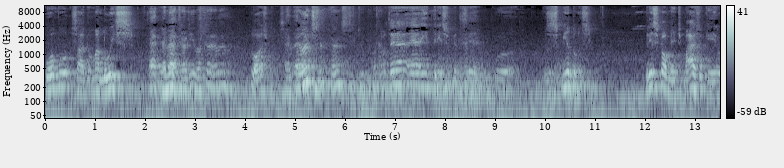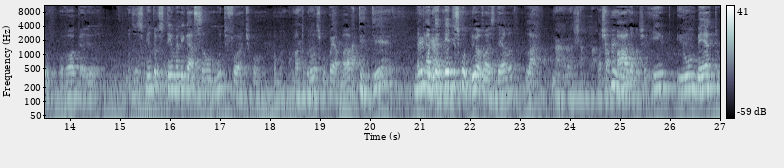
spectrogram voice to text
como, sabe, uma luz. É, penetra ali, bacana mesmo. Lógico. É, é, antes, né? É antes de tudo. É, é intrínseco, quer dizer, o, os espíndolas, principalmente, mais do que eu, o Roca, eu, mas os espíndolas têm uma ligação muito forte com, com Mato Grosso, com Cuiabá. A TT. A, a TT descobriu a voz dela lá. Na, na Chapada. Na Chapada. e, e o Humberto,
